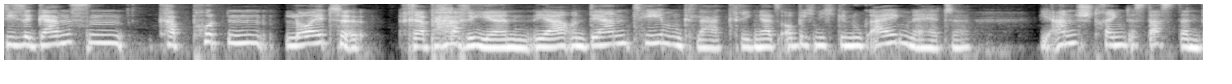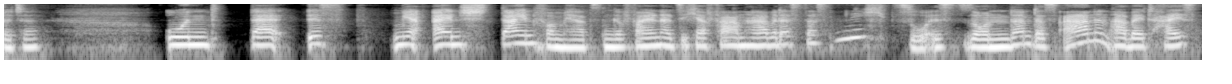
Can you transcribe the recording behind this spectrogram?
diese ganzen kaputten Leute reparieren, ja, und deren Themen klarkriegen, als ob ich nicht genug eigene hätte. Wie anstrengend ist das denn bitte? Und da ist mir ein Stein vom Herzen gefallen, als ich erfahren habe, dass das nicht so ist, sondern dass Ahnenarbeit heißt,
